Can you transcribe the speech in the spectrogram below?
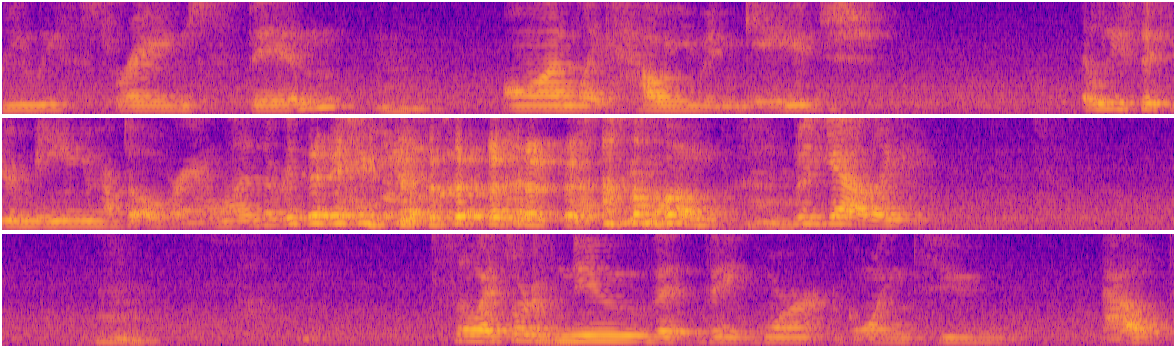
really strange spin mm. on like how you engage. At least if you're me and you have to overanalyze everything. um, but yeah, like Mm. so I sort of knew that they weren't going to out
